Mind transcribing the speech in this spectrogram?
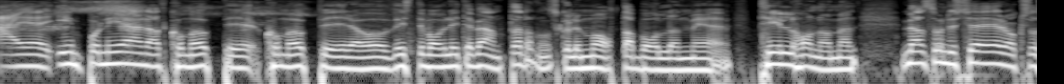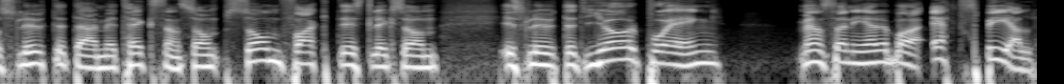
Nej, imponerande att komma upp, i, komma upp i det och visst det var väl lite väntat att de skulle mata bollen med, till honom men, men som du säger också slutet där med texten som, som faktiskt liksom i slutet gör poäng men sen är det bara ett spel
